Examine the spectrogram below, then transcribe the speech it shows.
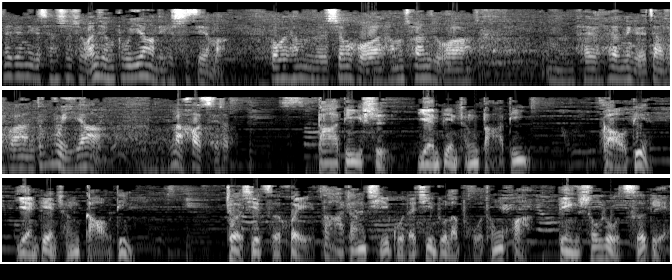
那边那个城市是完全不一样的一个世界嘛，包括他们的生活，他们穿着啊，嗯，还有还有那个价值观都不一样，蛮好奇的。搭的士演变成打的，搞店演变成搞定，这些词汇大张旗鼓地进入了普通话，并收入词典。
